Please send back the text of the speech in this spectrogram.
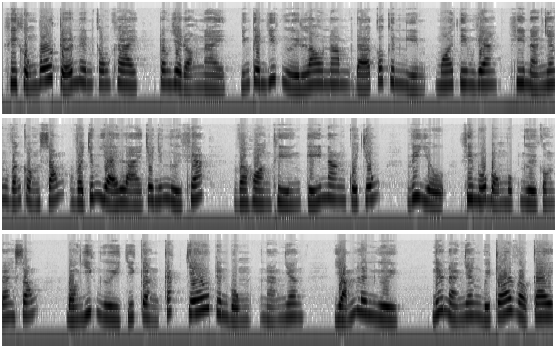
khi khủng bố trở nên công khai, trong giai đoạn này, những tên giết người lâu năm đã có kinh nghiệm moi tim gan khi nạn nhân vẫn còn sống và chúng dạy lại cho những người khác và hoàn thiện kỹ năng của chúng. Ví dụ, khi mổ bụng một người còn đang sống, bọn giết người chỉ cần cắt chéo trên bụng nạn nhân, dẫm lên người. Nếu nạn nhân bị trói vào cây,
